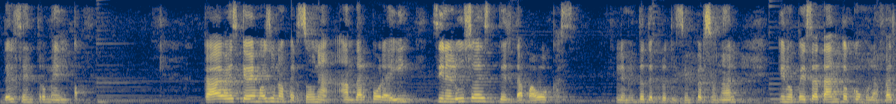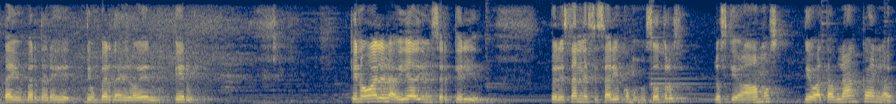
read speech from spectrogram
del centro médico. Cada vez que vemos una persona andar por ahí sin el uso del tapabocas, elementos de protección personal que no pesa tanto como la falta de un verdadero, héroe, que no vale la vida de un ser querido, pero es tan necesario como nosotros los que vamos de bata blanca en la,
